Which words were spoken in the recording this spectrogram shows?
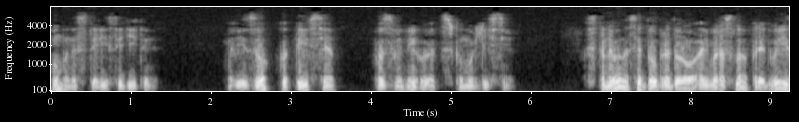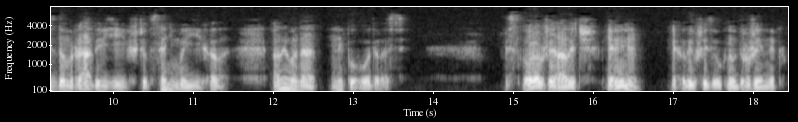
у монастирі сидіти. Візок котився по Звенигородському лісі. Становилася добра дорога, і Мирослав перед виїздом радив їй, щоб саньми їхала, але вона не погодилась. Скоро вже Галич, Ягине, нахилившись, гукнув дружинник.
